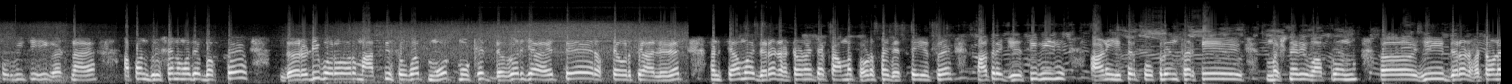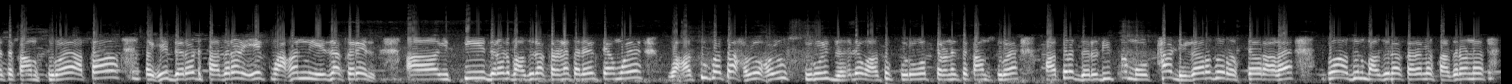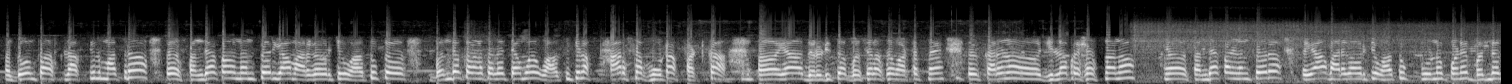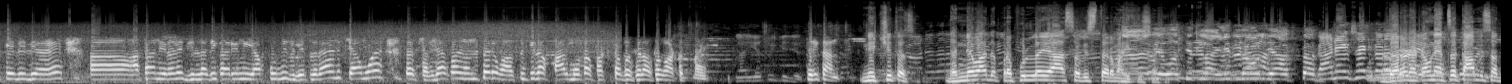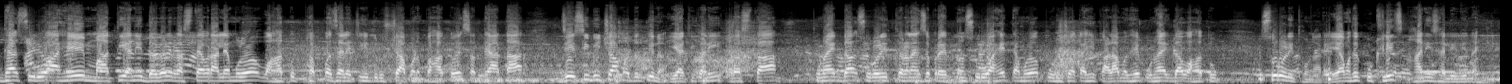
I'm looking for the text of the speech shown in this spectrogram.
पूर्वीची ही घटना आहे. आपण दृश्यांमध्ये बघतोय दरडी बरोबर माती सोबत मोठमोठे दगड जे आहेत ते रस्त्यावरती आलेले आहेत. आणि त्यामुळे दरड हटवण्याच्या कामात थोडासा व्यत्यय येतोय. मात्र जेसीबी आणि इतर पोकलेन सारखी मशिनरी वापरून ही दरड हटवण्याचं काम सुरू आहे. आता ही दरड साधारण एक वाहन ये जा करेल. इतकी दरड बाजूला करण्यात आली त्यामुळे वाहतूक आता हळूहळू सुरळीत झाले वाहतूक पूर्ववत करण्याचं काम सुरू आहे. मात्र दरडीचा मोठा ढिगारा जो रस्त्यावर आलाय तो अजून बाजूला करायला साधारण दोन तास लागतील. मात्र संध्याकाळनंतर या मार्गावरची वाहतूक बंद करण्यात आली. त्यामुळे वाहतुकीला फारसा मोठा फटका या दरडीचा बसेल असं वाटत नाही. कारण जिल्हा प्रशासनानं संध्याकाळनंतर या मार्गावरची वाहतूक पूर्णपणे बंद केलेली आहे. असा निर्णय जिल्हाधिकाऱ्यांनी यापूर्वीच घेतलेला आहे आणि त्यामुळे संध्याकाळनंतर वाहतुकीला फार मोठा फटका बसेल असं वाटत नाही. श्रीकांत. निश्चितच. धन्यवाद. प्रफुल्ल या सविस्तर माहितीसाठी व्यवस्थित लाईनीत लावून या आत्ता. दरड हटवण्याचं काम सध्या सुरू आहे. माती आणि दगड रस्त्यावर आल्यामुळं वाहतूक ठप्प झाल्याची ही दृश्य आपण पाहतोय. सध्या आता जेसीबीच्या मदतीनं या ठिकाणी रस्ता पुन्हा एकदा सुरळीत करण्याचा प्रयत्न सुरू आहे. त्यामुळं पुढच्या काही काळामध्ये पुन्हा एकदा वाहतूक सुरळीत होणार आहे. यामध्ये कुठलीच हानी झालेली नाही.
